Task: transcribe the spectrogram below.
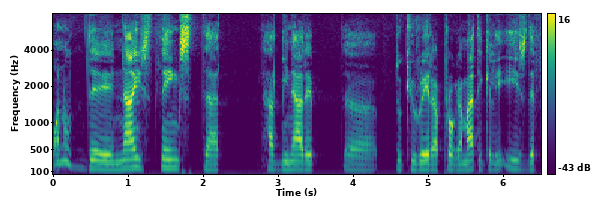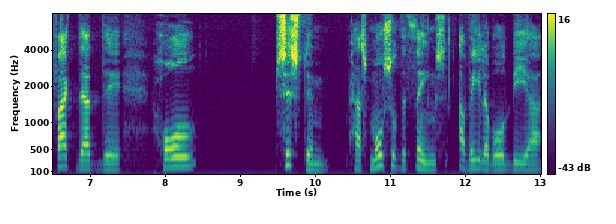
One of the nice things that had been added uh, to QRadar programmatically is the fact that the whole system has most of the things available via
